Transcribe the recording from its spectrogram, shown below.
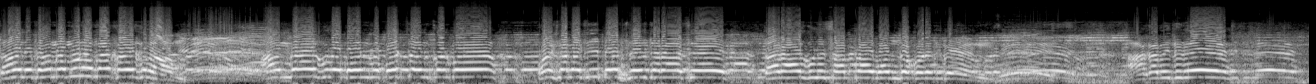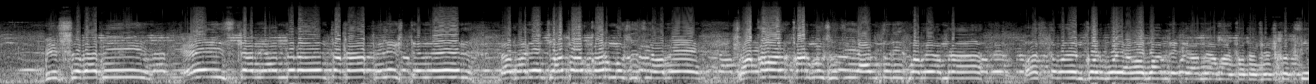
তাহলে তো আমরা মুনাফা হয়ে গেলাম। আমরা এগুলো বন্ধ বর্জন করব। পাশাপাশি ব্যবসায়ী যারা আছে তারা এগুলো সাপ্লাই বন্ধ করে দিবেন। আগামী দিনে বিশ্বব্যাপী এই ইসলামী আন্দোলন তথা ফিলিস্তিনের ব্যাপারে যত কর্মসূচি হবে, সকল কর্মসূচি আন্তরিকভাবে আমরা বাস্তবায়ন করব আহ্বান রেখে আমি আমার কথা শেষ করছি।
